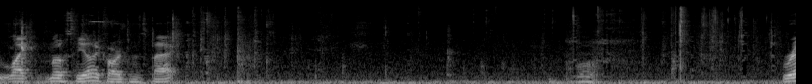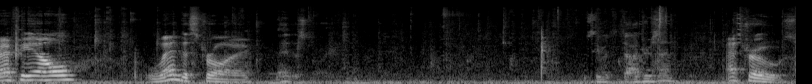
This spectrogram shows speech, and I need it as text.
like most of the other cards in this pack. Rafael Landestroy, Landestroy. See what the Dodgers in? Astros.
